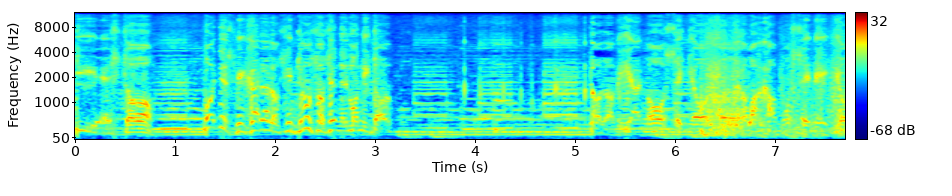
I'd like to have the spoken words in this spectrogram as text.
¿Y esto? ¿Puedes fijar a los intrusos en el monitor? Todavía no, señor. Trabajamos en ello.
